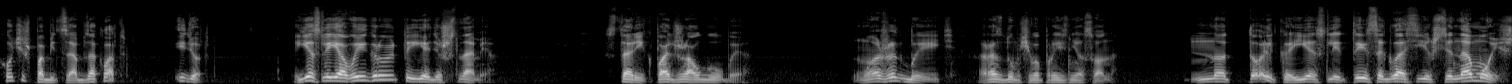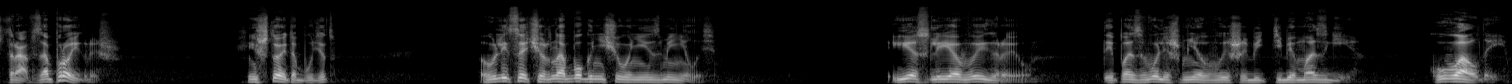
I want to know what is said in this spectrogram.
Хочешь побиться об заклад? Идет. Если я выиграю, ты едешь с нами. Старик поджал губы. «Может быть», — раздумчиво произнес он. «Но только если ты согласишься на мой штраф за проигрыш». «И что это будет?» В лице Чернобога ничего не изменилось. «Если я выиграю, ты позволишь мне вышибить тебе мозги. Кувалдой.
